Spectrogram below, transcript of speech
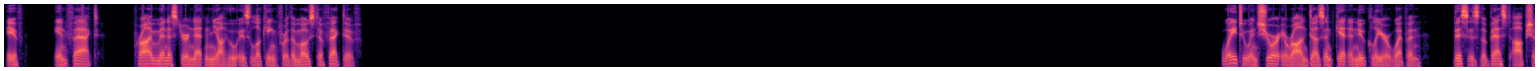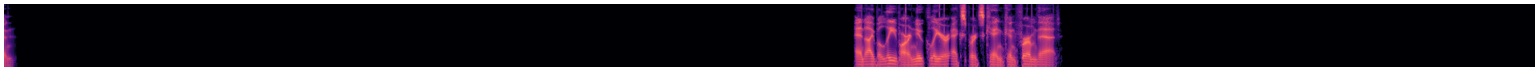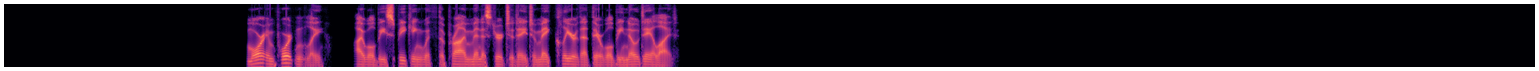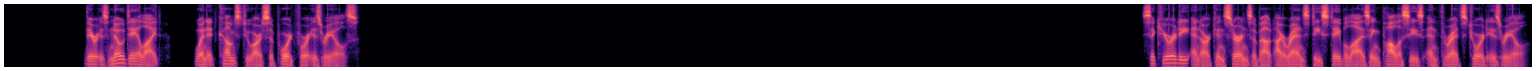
If, in fact, Prime Minister Netanyahu is looking for the most effective way to ensure Iran doesn't get a nuclear weapon, this is the best option. And I believe our nuclear experts can confirm that. More importantly, I will be speaking with the Prime Minister today to make clear that there will be no daylight. There is no daylight, when it comes to our support for Israel's. Security and our concerns about Iran's destabilizing policies and threats toward Israel.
